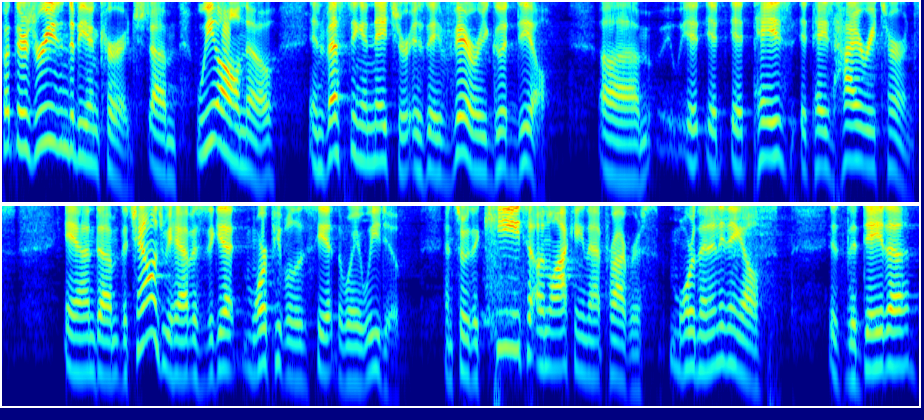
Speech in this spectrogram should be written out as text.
But there's reason to be encouraged. Um, we all know investing in nature is a very good deal. Um, it, it, it, pays, it pays high returns. And um, the challenge we have is to get more people to see it the way we do. And so the key to unlocking that progress, more than anything else, is the data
